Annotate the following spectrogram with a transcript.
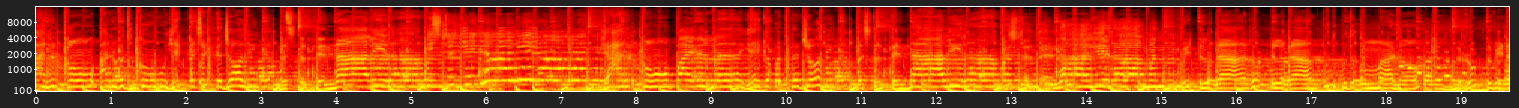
ஆறுக்கும் அறுபதுக்கும் எக்கச்சக்க ஜாலி. மிஸ்டர் தென்னாலிராம். யாருக்கும் பயனில்ல ஏகப்பட்ட ஜோலி மிஸ்டர் தென்னாலிராம் மிஸ்டர் தென்னாலிராமன். வீட்டுல தான் ரொட்டுல தான் புது புது கும்மாளம். ரொட்டு விட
